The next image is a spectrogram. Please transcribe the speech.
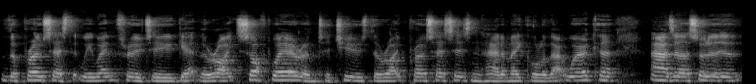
the process that we went through to get the right software and to choose the right processes and how to make all of that work uh, as a sort of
